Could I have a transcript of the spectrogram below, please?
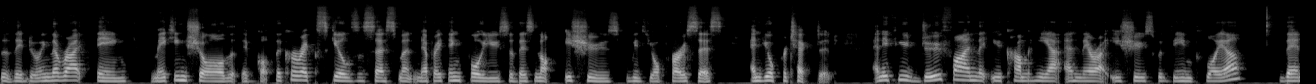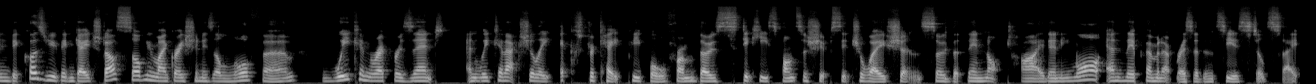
that they're doing the right thing, making sure that they've got the correct skills assessment and everything for you. So there's not issues with your process and you're protected. And if you do find that you come here and there are issues with the employer, then because you've engaged us, Solving Migration is a law firm, we can represent and we can actually extricate people from those sticky sponsorship situations so that they're not tied anymore and their permanent residency is still safe.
